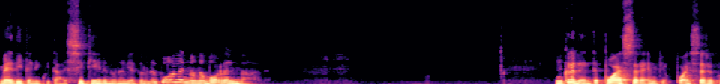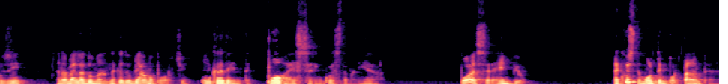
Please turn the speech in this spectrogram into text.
Medita iniquità e si tiene in una via che non è buona e non aborre il male. Un credente può essere empio, può essere così. È una bella domanda che dobbiamo porci. Un credente può essere in questa maniera. Può essere empio. E questo è molto importante.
